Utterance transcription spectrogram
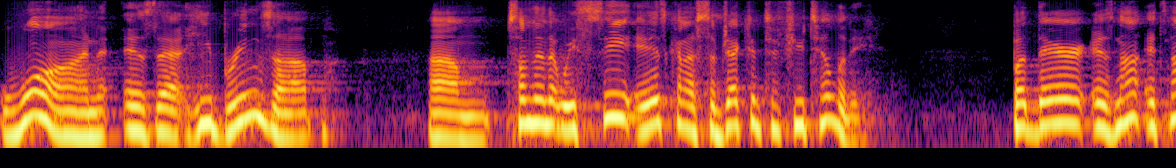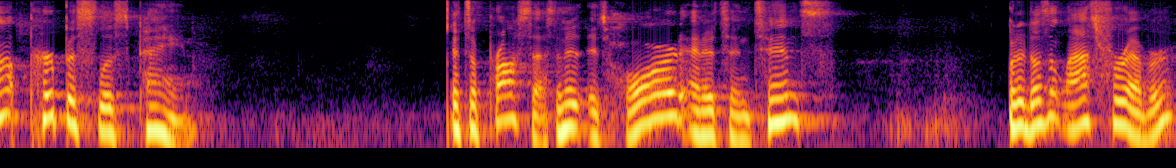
One is that he brings up um, something that we see is kind of subjected to futility. But there is not, it's not purposeless pain. It's a process, and it, it's hard and it's intense, but but it doesn't last forever.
